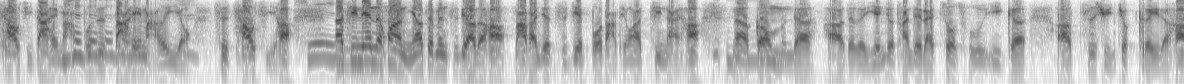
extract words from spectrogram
超级大黑马，不是大黑马而已哦，是超级哈。那今天的话，你要这份资料的哈，麻烦就直接拨打电话进来哈，那跟我们的啊这个研究团队来做出一个啊咨询就可以了哈。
